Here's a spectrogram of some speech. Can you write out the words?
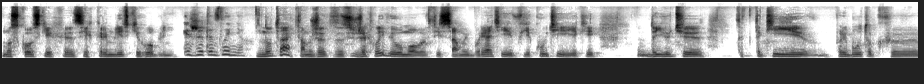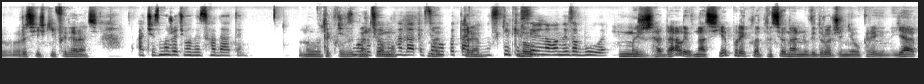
московських е, цих кремлівських гоблінів? і жити в злиднях. Ну так, там же жахливі умови в тій самій Бурятії, в Якутії, які дають е, так, такий прибуток е, Російській Федерації. А чи зможуть вони згадати? Ну так Чи на зможуть цьому вони згадати в цьому на- питанні? треба- Наскільки ну, сильно вони забули? Ми ж згадали, в нас є приклад національного відродження України. Я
